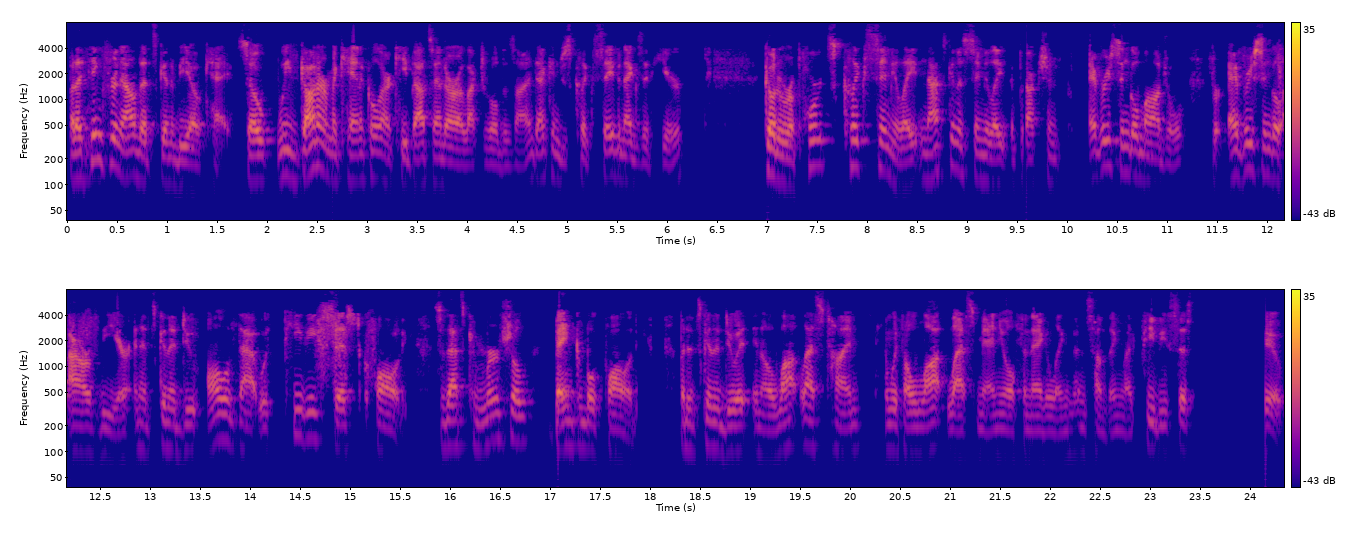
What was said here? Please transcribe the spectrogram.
But I think for now that's going to be okay. So we've got our mechanical, our keepouts, and our electrical designed. I can just click save and exit here. Go to reports, click simulate, and that's going to simulate the production for every single module for every single hour of the year. And it's going to do all of that with PV-SYST quality. So that's commercial bankable quality. But it's going to do it in a lot less time and with a lot less manual finagling than something like PV-SYST do.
